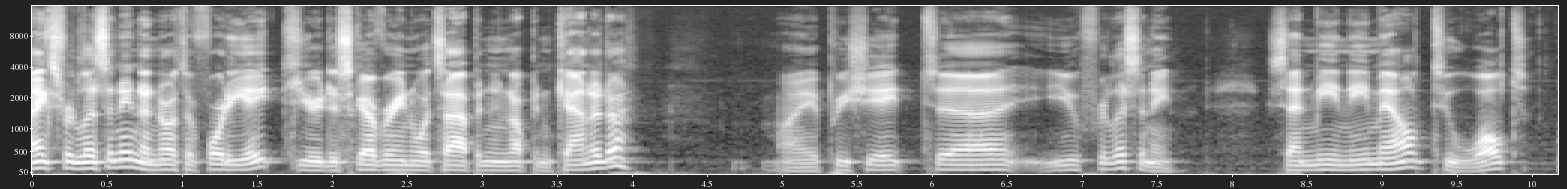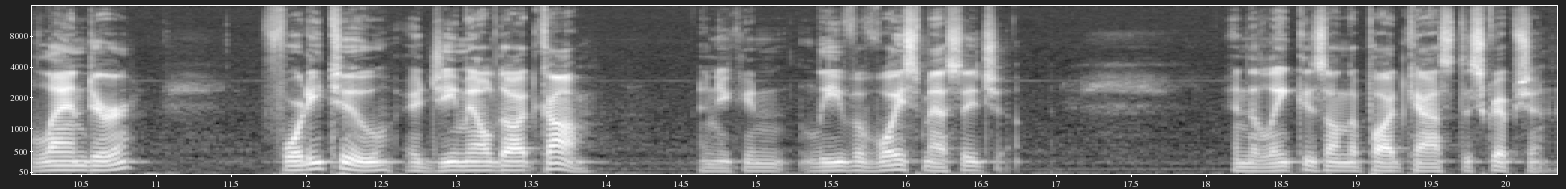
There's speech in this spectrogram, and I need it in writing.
Thanks for listening to North of 48. You're discovering what's happening up in Canada. I appreciate uh, you for listening. Send me an email to waltlander42 at gmail.com. And you can leave a voice message, and the link is on the podcast description.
